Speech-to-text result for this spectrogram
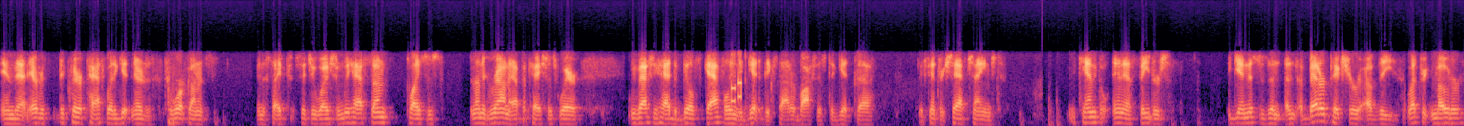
and that every the clear pathway to get in there to, to work on it in a safe situation. We have some places in underground applications where we've actually had to build scaffolding to get to the exciter boxes to get uh, the eccentric shaft changed. Mechanical NF feeders. Again, this is an, an, a better picture of the electric motor,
